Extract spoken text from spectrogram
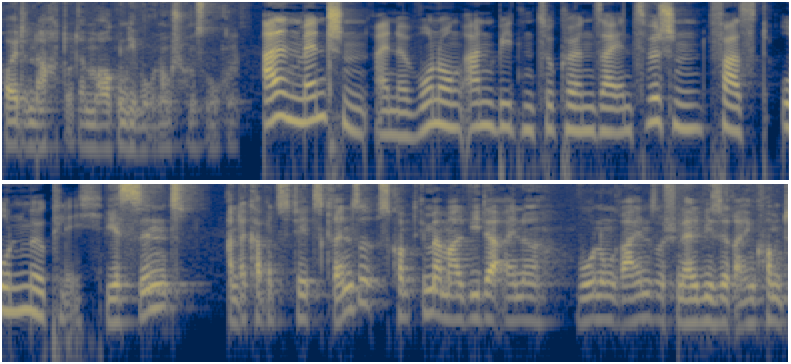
heute Nacht oder morgen die Wohnung schon suchen. Allen Menschen eine Wohnung anbieten zu können, sei inzwischen fast unmöglich. Wir sind an der Kapazitätsgrenze. Es kommt immer mal wieder eine Wohnung rein. So schnell wie sie reinkommt,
